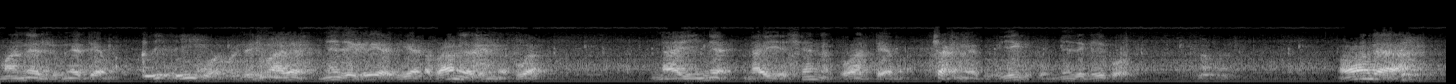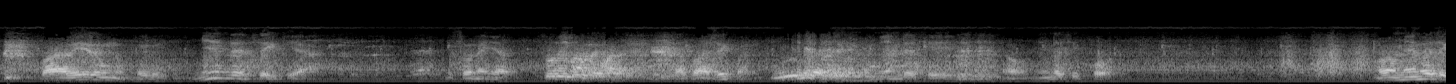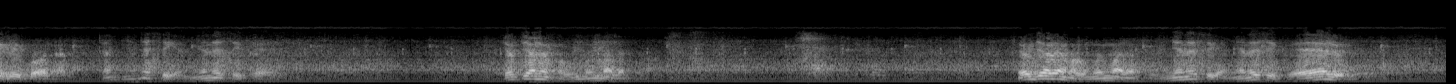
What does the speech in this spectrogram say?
မှန်တဲ့လူနဲ့တဲမှာအလေးအလေးပေါ်တယ်ဒီမှာလည်းမြင်စိတ်ကလေးကဒီကအပန်းမြတ်လုံးနဲ့ဟိုကနိုင်နဲ့နိုင်အရှင်းနဲ့သွားတဲမှာချက်နေသူအရေးကိုမြင်စိတ်ကလေးပေါ်တယ် ဟောဒါဘာလေးတုံးလို့ပြောလို့မြင်တဲ့စိတ်ပြမဆိုနိုင်ရဆိုနေမှာပဲဒါပါစိတ်ပါမြင်တဲ့စိတ်မြင်တဲ့စိတ်ဟောမြင်တဲ့စိတ်ပေါ်ဟောမြင်တဲ့စိတ်ကလေးပေါ်လာဒါမြင်တဲ့စိတ်ကမြင်တဲ့စိတ်ပဲယောက်ျားလည်းမဟုတ်ဘူးမိန်းမလည်းမဟုတ်ဘူးယောက်ျားလည်းမဟုတ်ဘူးမိန်းမလည်းမဟုတ်ဘူးမြင်တဲ့စိတ်ကမြင်တဲ့စိတ်ပဲလို့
